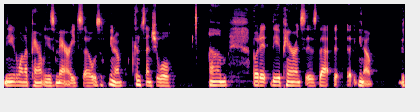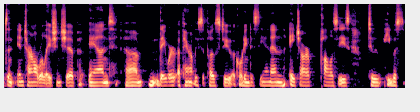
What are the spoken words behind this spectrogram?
neither one apparently is married, so it was, you know, consensual. Um, but it, the appearance is that, uh, you know, it's an internal relationship, and um, they were apparently supposed to, according to CNN HR policies, to he was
